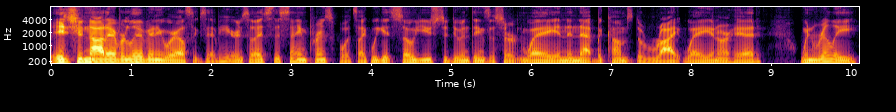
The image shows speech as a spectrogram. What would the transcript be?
It should not ever live anywhere else except here. And so it's the same principle. It's like we get so used to doing things a certain way, and then that becomes the right way in our head, when really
